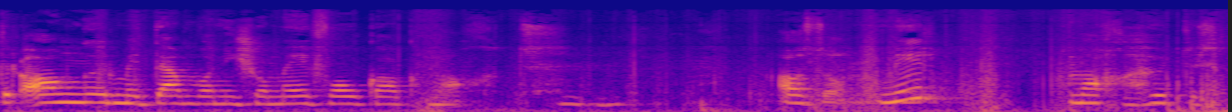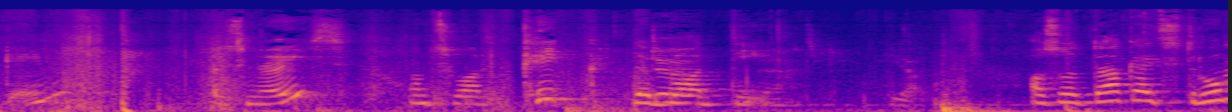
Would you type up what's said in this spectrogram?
Der andere mit dem, was ich schon mehr Folgen habe gemacht Also, wir machen heute ein Game, ein neues, und zwar Kick the Body. Ja. Also da geht es darum,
